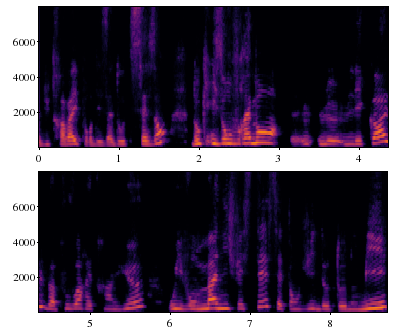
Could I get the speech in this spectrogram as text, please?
du travail pour des ados de 16 ans. Donc, ils ont vraiment, l'école va pouvoir être un lieu où ils vont manifester cette envie d'autonomie.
